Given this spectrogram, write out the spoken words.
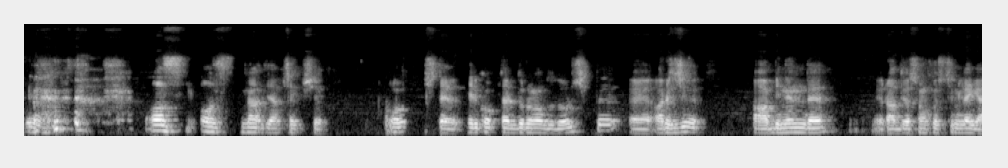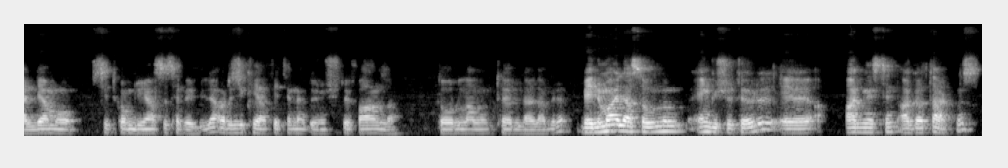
olsun, olsun. Ne yapacak bir şey. O işte helikopter drone oldu doğru çıktı. Ee, aracı abinin de radyasyon kostümüyle geldi ama o sitcom dünyası sebebiyle aracı kıyafetine dönüştü falan da doğrulanan teorilerden biri. Benim hala savunduğum en güçlü teori e, Agnes'in Agatha Harkness.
